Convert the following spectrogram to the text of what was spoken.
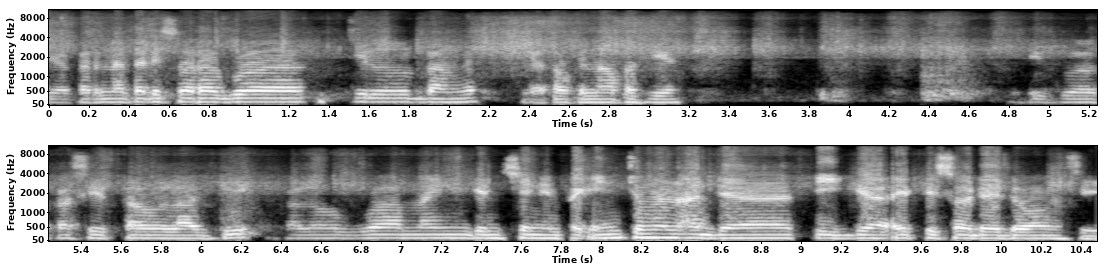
Ya karena tadi suara gua kecil banget, nggak tahu kenapa sih ya. Jadi gua kasih tahu lagi kalau gua main Genshin Impact ini cuman ada tiga episode doang sih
